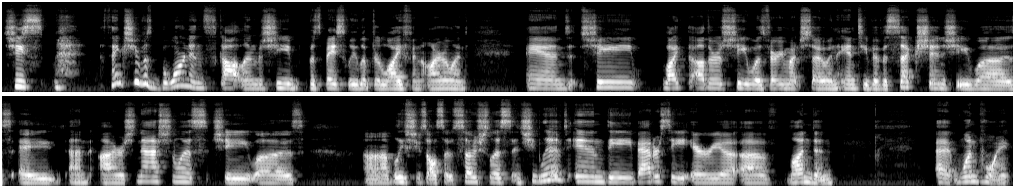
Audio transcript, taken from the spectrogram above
she's, I think she was born in Scotland, but she was basically lived her life in Ireland. And she, like the others, she was very much so an anti-vivisection. She was a an Irish nationalist. She was uh, I believe she was also socialist, and she lived in the Battersea area of London at one point,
